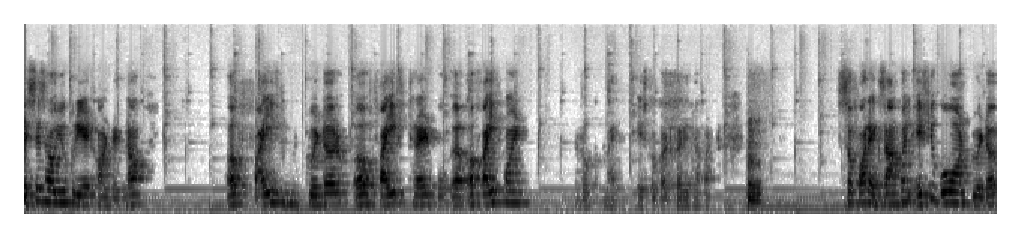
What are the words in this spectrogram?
this is how you create content now a five twitter a five thread a five point रुक, मैं इसको cut कर देता हूँ. so for example, if you go on Twitter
